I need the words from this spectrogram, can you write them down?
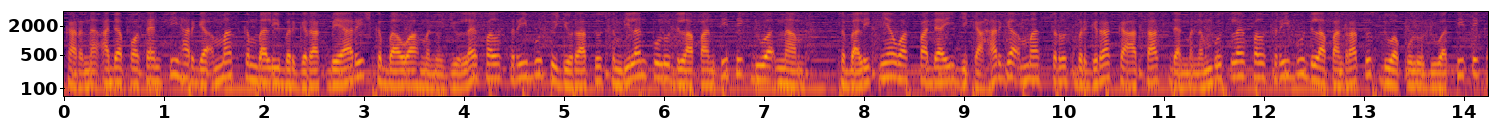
karena ada potensi harga emas kembali bergerak bearish ke bawah menuju level 1798.26 Sebaliknya waspadai jika harga emas terus bergerak ke atas dan menembus level 1822.42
